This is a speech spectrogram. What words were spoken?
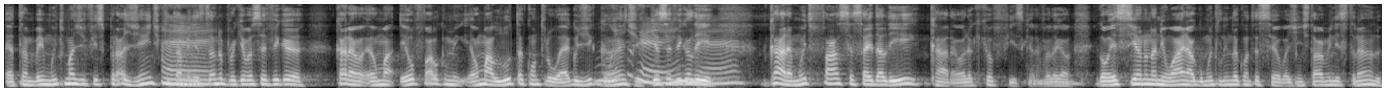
é também muito mais difícil pra gente que tá É. ministrando, porque você fica. Cara, é uma, eu falo comigo, é uma luta contra o ego gigante. Porque você fica ali. é. Cara, é muito fácil você sair dali. Cara, olha o que, que eu fiz, cara. Foi legal. Igual esse ano na New Wine, algo muito lindo aconteceu. A gente tava ministrando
